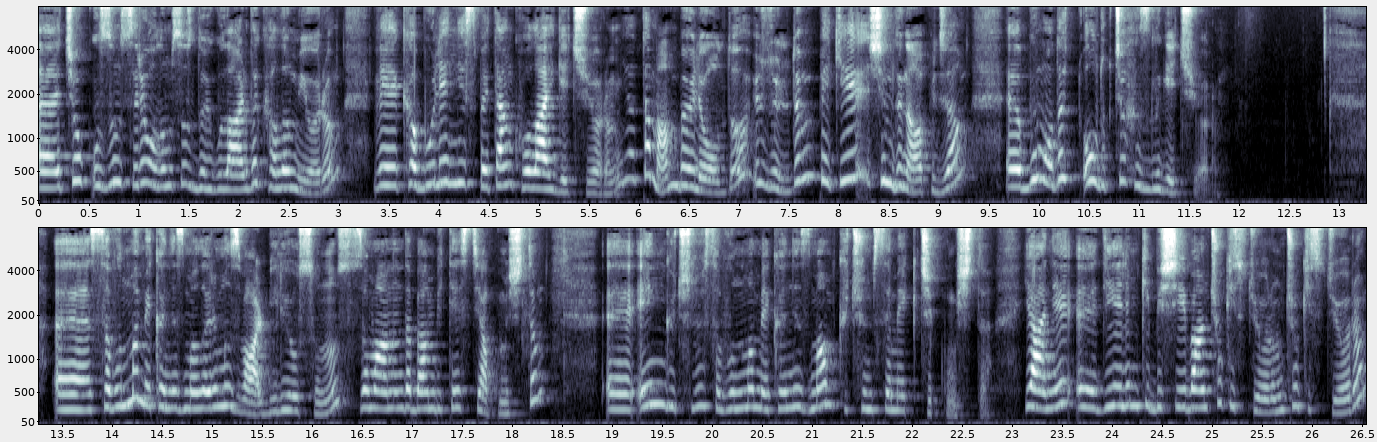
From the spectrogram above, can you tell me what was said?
Ee, çok uzun süre olumsuz duygularda kalamıyorum ve kabule nispeten kolay geçiyorum. Ya tamam böyle oldu, üzüldüm. Peki şimdi ne yapacağım? Ee, bu moda oldukça hızlı geçiyorum. Ee, savunma mekanizmalarımız var biliyorsunuz. Zamanında ben bir test yapmıştım en güçlü savunma mekanizmam küçümsemek çıkmıştı. Yani e, diyelim ki bir şeyi ben çok istiyorum, çok istiyorum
